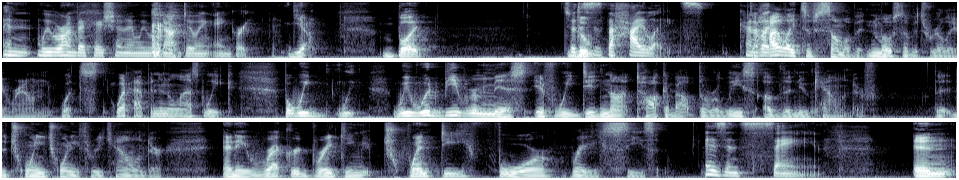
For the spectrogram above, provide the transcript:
And we were on vacation and we were not doing angry. Yeah, but So The- this is the highlights. Kind the of like highlights of some of it, and most of it's really around what's what happened in the last week. But we we we would be remiss if we did not talk about the release of the new calendar, the the 2023 calendar, and a record-breaking 24 race season. is insane. And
